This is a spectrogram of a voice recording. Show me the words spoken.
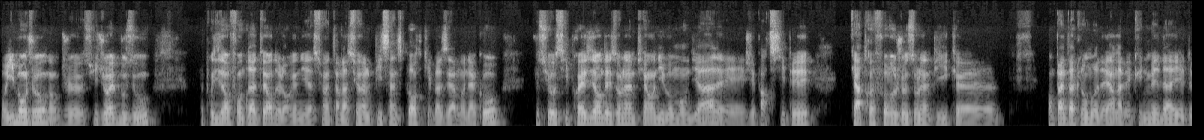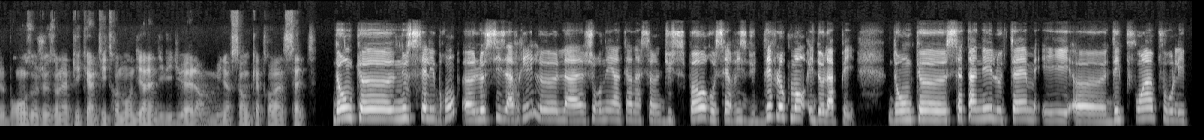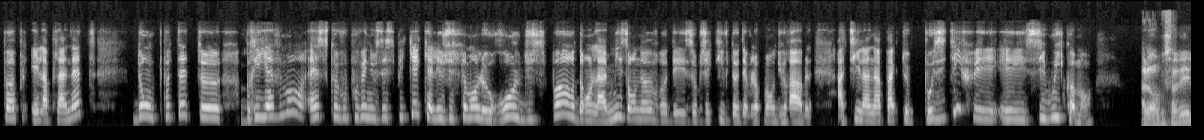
Oui, bonjour. Donc, je suis Joël Bouzou, le président fondateur de l'organisation internationale Peace and Sport qui est basée à Monaco. Je suis aussi président des Olympiens au niveau mondial et j'ai participé quatre fois aux Jeux Olympiques euh, en pentathlon moderne avec une médaille de bronze aux Jeux Olympiques et un titre mondial individuel en 1987. Donc, euh, nous célébrons euh, le 6 avril euh, la journée internationale du sport au service du développement et de la paix. Donc, cette année, le thème est des points pour les peuples et la planète. Donc, peut-être brièvement, est-ce que vous pouvez nous expliquer quel est justement le rôle du sport dans la mise en œuvre des objectifs de développement durable? A-t-il un impact positif et, si oui, comment? Alors, vous savez,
